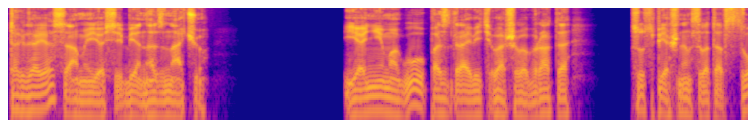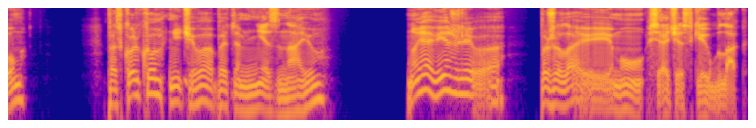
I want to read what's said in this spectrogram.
«Тогда я сам ее себе назначу. Я не могу поздравить вашего брата с успешным сватовством, поскольку ничего об этом не знаю, но я вежливо пожелаю ему всяческих благ.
